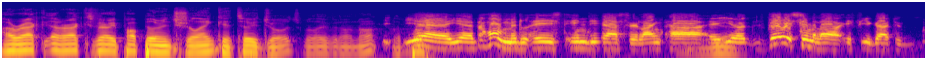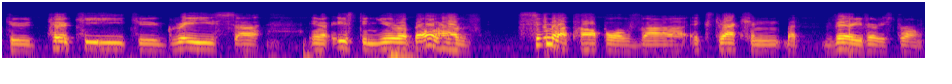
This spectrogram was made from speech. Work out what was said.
Arak, arak's very popular in Sri Lanka too, George. Believe it or not. The- Yeah, yeah, the whole Middle East, India, Sri Lanka, uh, you know, very similar if you go to, to Turkey, to Greece, uh, you know, Eastern Europe, they all have similar type of uh, extraction, but very, very strong.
